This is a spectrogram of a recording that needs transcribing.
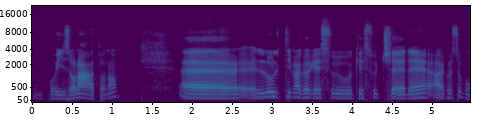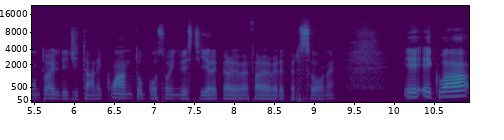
un po' isolato, no? Eh, l'ultima cosa che, su, che, succede a questo punto è il digitale, quanto posso investire per fare le persone. E, e qua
